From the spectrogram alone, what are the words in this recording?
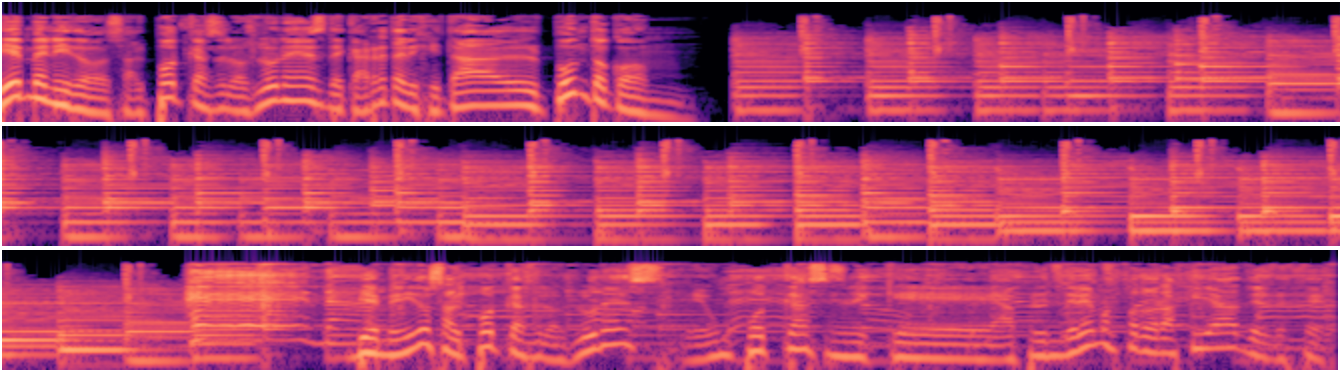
Bienvenidos al podcast de los lunes de carretedigital.com. Bienvenidos al podcast de los lunes, eh, un podcast en el que aprenderemos fotografía desde cero.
